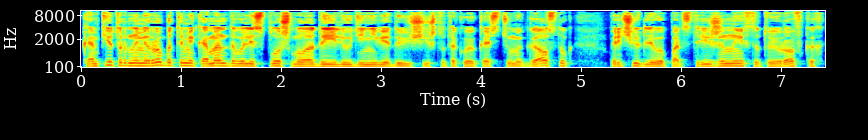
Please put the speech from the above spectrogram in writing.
Компьютерными роботами командовали сплошь молодые люди, не ведающие, что такое костюм и галстук, причудливо подстриженные, в татуировках,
